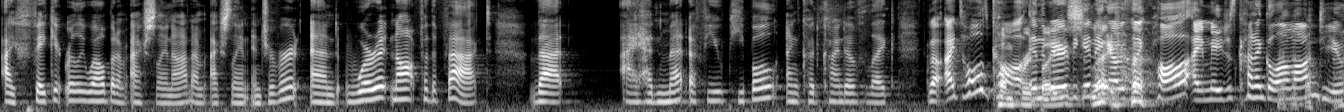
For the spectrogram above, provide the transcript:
I fake it really well, but I'm actually not. I'm actually an introvert. And were it not for the fact that I had met a few people and could kind of like, gl- I told Paul Comfort in the very buddies. beginning, I was like, Paul, I may just kind of glom onto you,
